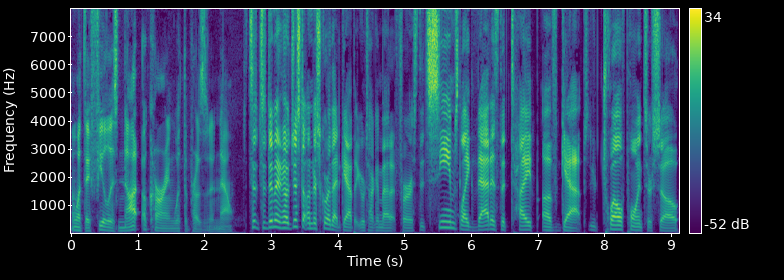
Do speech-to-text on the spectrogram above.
and what they feel is not occurring with the president now. So, Domenico, just to underscore that gap that you were talking about at first, it seems like that is the type of gaps, 12 points or so,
